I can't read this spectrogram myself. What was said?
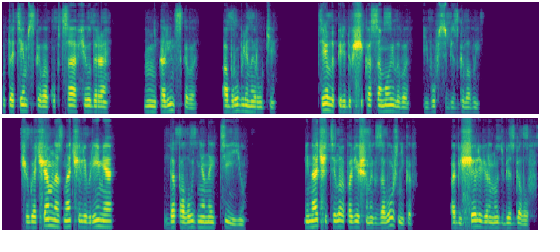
У татемского купца Федора Николинского обрублены руки. Тело передовщика Самойлова и вовсе без головы. Чугачам назначили время до полудня найти ее. иначе тела повешенных заложников обещали вернуть без голов.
